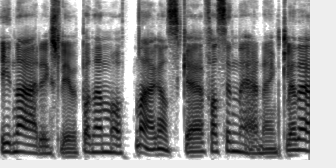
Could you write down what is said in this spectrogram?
i næringslivet på den måten, er ganske fascinerende, egentlig. Det,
